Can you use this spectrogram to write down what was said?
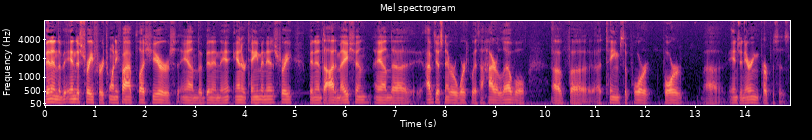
been in the industry for 25 plus years and I've been in the entertainment industry, been into automation, and uh, I've just never worked with a higher level of uh, a team support for uh, engineering purposes.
